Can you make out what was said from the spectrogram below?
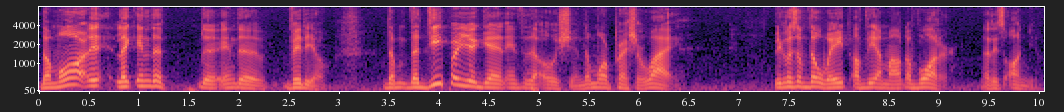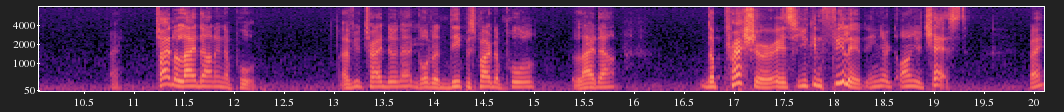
The more, like in the, the in the video, the, the deeper you get into the ocean, the more pressure. Why? Because of the weight of the amount of water that is on you. Right? Try to lie down in a pool. Have you tried doing that? Go to the deepest part of the pool, lie down. The pressure is, you can feel it in your, on your chest. Right?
